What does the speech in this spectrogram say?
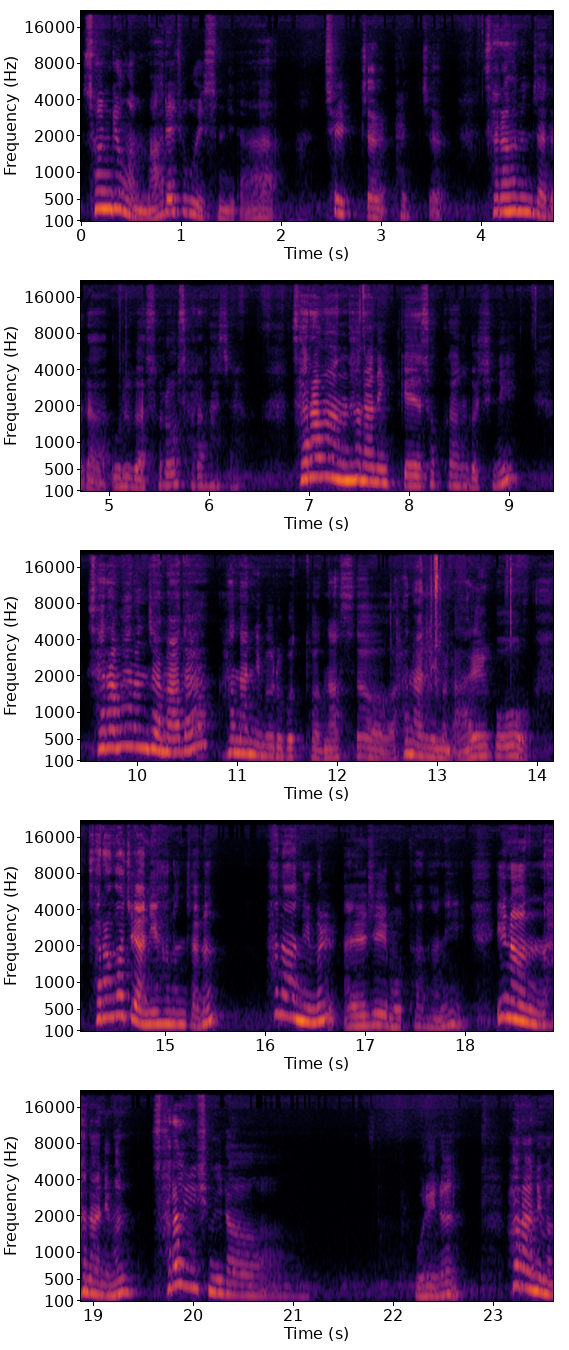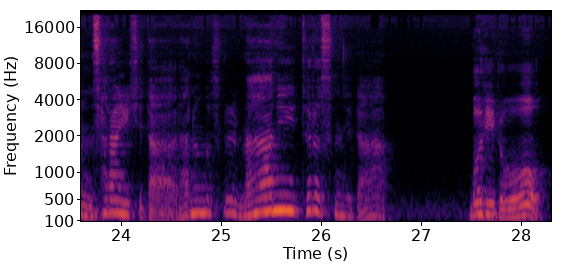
성경은 말해주고 있습니다. 7절, 8절. 사랑하는 자들아, 우리가 서로 사랑하자. 사랑은 하나님께 속한 것이니 사랑하는 자마다 하나님으로부터 나서 하나님을 알고 사랑하지 아니하는 자는 하나님을 알지 못하나니 이는 하나님은 사랑이심이라. 우리는 하나님은 사랑이시다라는 것을 많이 들었습니다. 머리로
